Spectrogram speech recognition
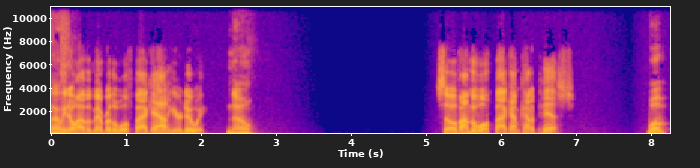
That's- we don't have a member of the Wolfpack out here, do we? No. So if I'm the Wolfpack, I'm kind of pissed. Well,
